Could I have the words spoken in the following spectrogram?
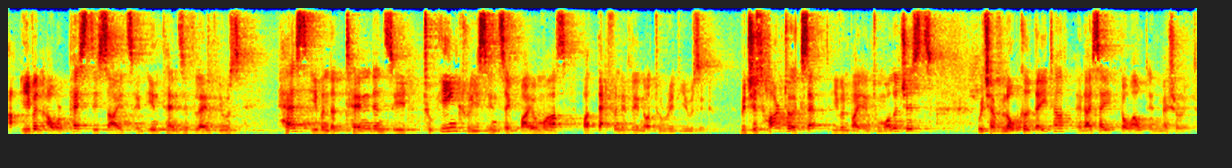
uh, even our pesticides and intensive land use has even the tendency to increase insect biomass, but definitely not to reduce it, which is hard to accept even by entomologists which have local data, and I say go out and measure it.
